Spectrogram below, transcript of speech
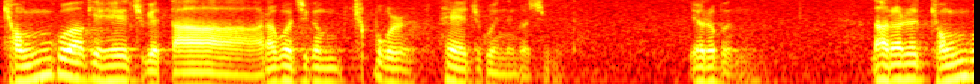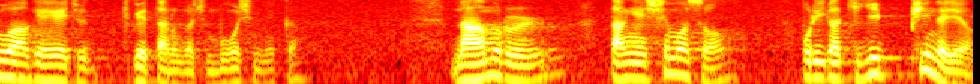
견고하게 해 주겠다라고 지금 축복을 해 주고 있는 것입니다. 여러분, 나라를 견고하게 해 주- 주겠다는 것이 무엇입니까? 나무를 땅에 심어서 뿌리가 깊이 내려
